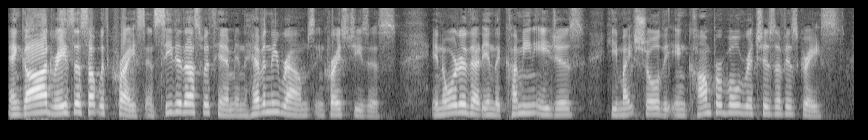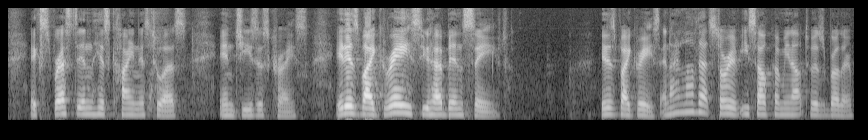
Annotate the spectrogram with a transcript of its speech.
And God raised us up with Christ and seated us with him in heavenly realms in Christ Jesus, in order that in the coming ages he might show the incomparable riches of his grace, expressed in his kindness to us in Jesus Christ. It is by grace you have been saved. It is by grace. And I love that story of Esau coming out to his brother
